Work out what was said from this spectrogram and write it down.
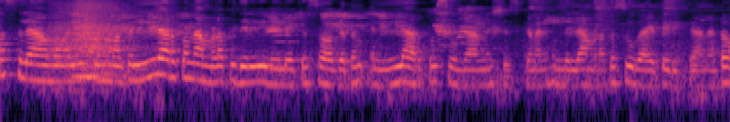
അസ്സാമു അലൈക്കും അപ്പോൾ എല്ലാവർക്കും നമ്മളെ പുതിയൊരു വീഡിയോയിലേക്ക് സ്വാഗതം. എല്ലാവർക്കും സുഖമാണ് വിശ്വസിക്കണം. അലഹമില്ല നമ്മളൊക്കെ സുഖമായിട്ടിരിക്കുകയാണ് കേട്ടോ.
